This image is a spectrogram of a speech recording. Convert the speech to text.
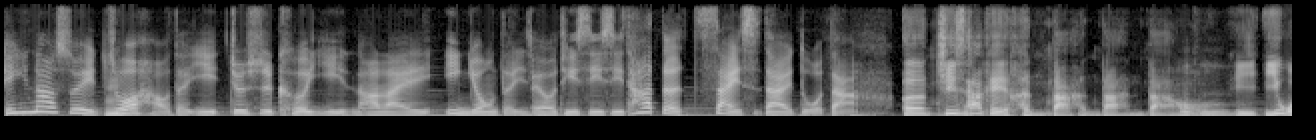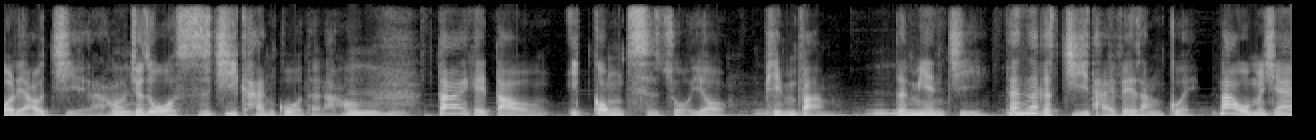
诶，那所以嗯做好的一、就是可以拿来应用的 LTCC，它的 size 大概多大？呃，其实它可以很大很大很大哦。嗯嗯以以我了解，然后嗯就是我实际看过的，然后嗯大概可以到一公尺左右平方嗯的面积，但是那个机台非常贵。那我们现在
